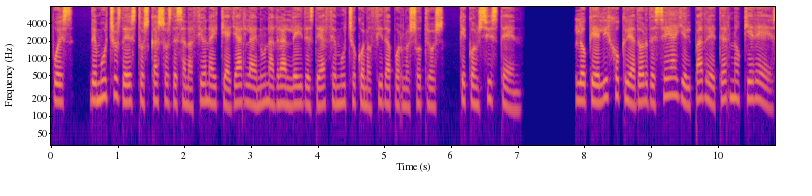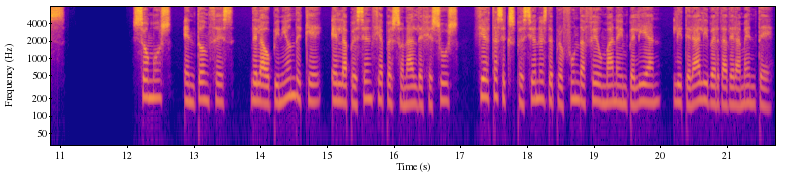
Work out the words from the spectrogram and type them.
pues, de muchos de estos casos de sanación hay que hallarla en una gran ley desde hace mucho conocida por nosotros, que consiste en lo que el Hijo Creador desea y el Padre Eterno quiere es. Somos, entonces, de la opinión de que, en la presencia personal de Jesús, ciertas expresiones de profunda fe humana impelían, literal y verdaderamente,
